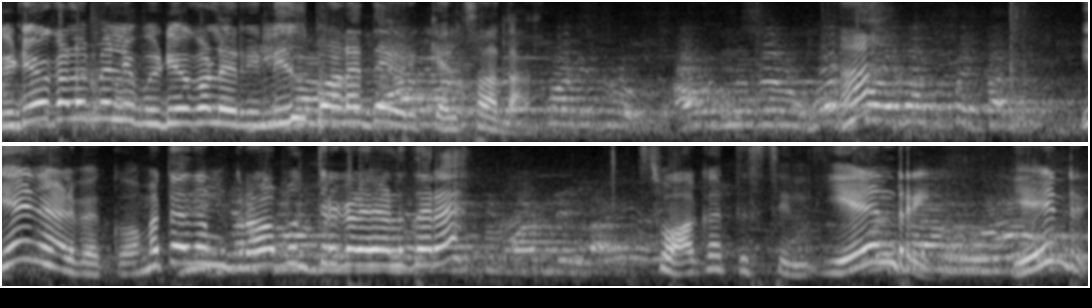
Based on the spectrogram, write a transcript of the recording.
ವಿಡಿಯೋಗಳ ಮೇಲೆ ವಿಡಿಯೋಗಳು ರಿಲೀಸ್ ಮಾಡೋದೇ ಇವ್ರ ಕೆಲಸನ ಏನು ಹೇಳಬೇಕು? ಮತ್ತೆ ನಮ್ಮ ಗೃಹ ಮಂತ್ರಿಗಳು ಹೇಳ್ತಾರೆ? ಸ್ವಾಗತಿಸ್ತೀನಿ. ಏನ್ರಿ? ಏನ್ರಿ?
